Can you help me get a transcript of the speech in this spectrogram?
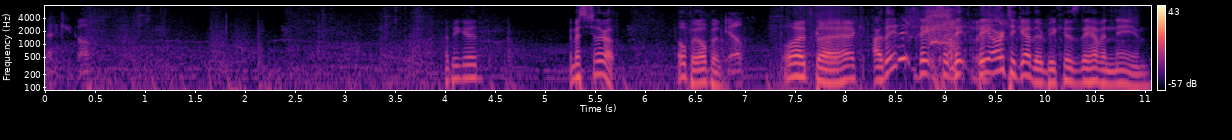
Gotta kick off. That'd be good. They mess each other up. Open, open. Yep. What the heck? Are they? They so they, they are together because they have a name.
